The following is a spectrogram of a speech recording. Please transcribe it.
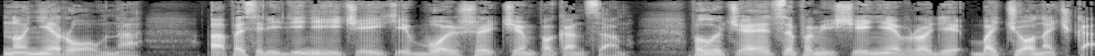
но не ровно, а посередине ячейки больше, чем по концам. Получается помещение вроде бочоночка.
